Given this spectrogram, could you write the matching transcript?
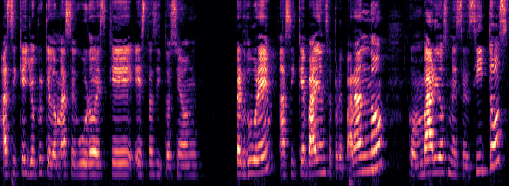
así que yo creo que lo más seguro es que esta situación perdure, así que váyanse preparando con varios mesecitos,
